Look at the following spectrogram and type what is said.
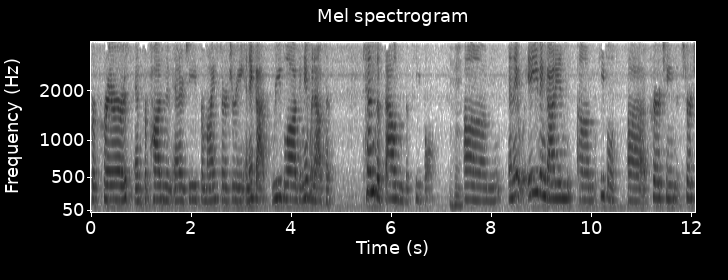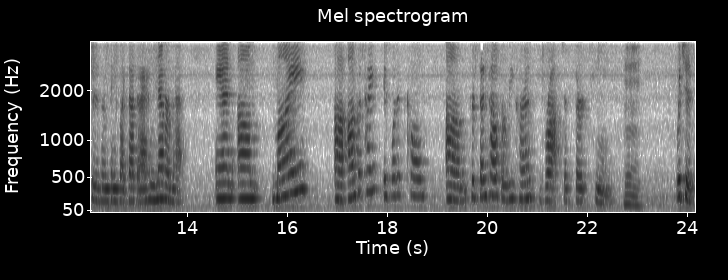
for prayers and for positive energy for my surgery, and it got reblogged and it went out to tens of thousands of people. Mm-hmm. Um, and it, it even got in um, people's uh, prayer chains at churches and things like that that I had never met. And um, my uh, oncotype is what it's called. Um, percentile for recurrence dropped to 13, mm. which is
